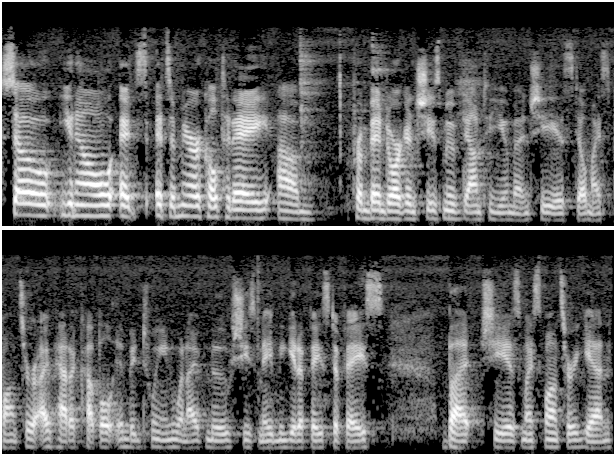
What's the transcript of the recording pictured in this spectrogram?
So, you know, it's, it's a miracle today. Um, from Bend, Oregon, she's moved down to Yuma and she is still my sponsor. I've had a couple in between when I've moved. She's made me get a face to face, but she is my sponsor again.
